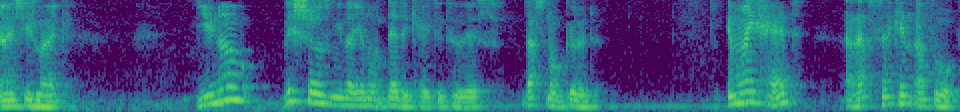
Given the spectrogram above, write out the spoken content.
And then she's like, you know, this shows me that you're not dedicated to this. That's not good. In my head, at that second, I thought,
